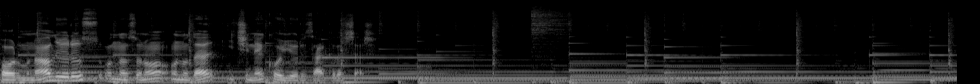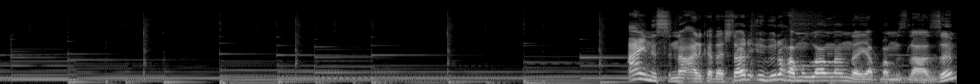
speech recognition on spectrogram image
formunu alıyoruz. Ondan sonra onu da içine koyuyoruz arkadaşlar. Aynısını arkadaşlar öbür hamurlarla da yapmamız lazım.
